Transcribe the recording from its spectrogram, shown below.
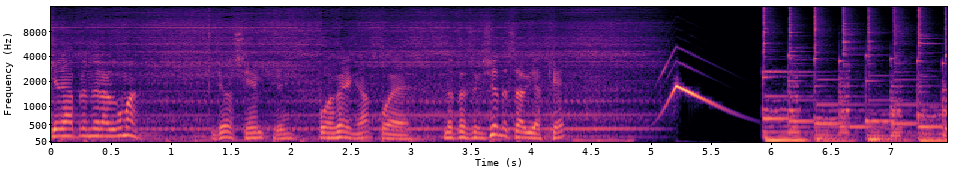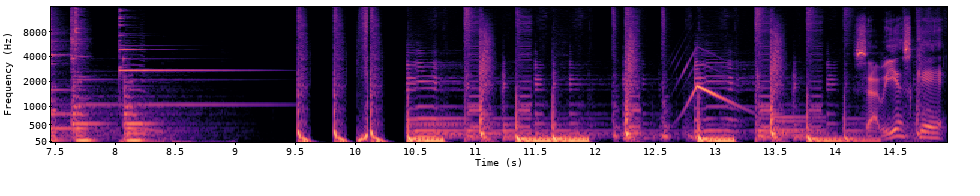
¿Quieres aprender algo más? Yo siempre. Pues venga, pues nuestra sección de ¿Sabías qué? ¿Sabías que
